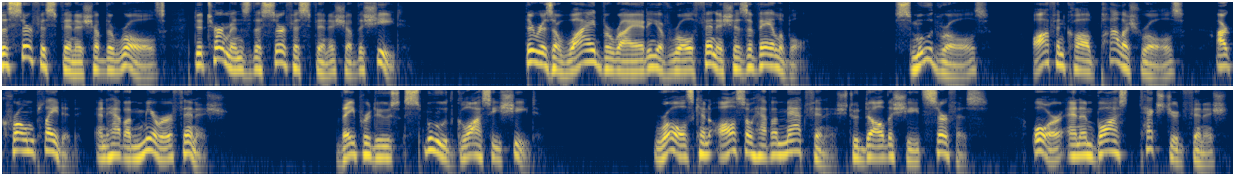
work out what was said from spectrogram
The surface finish of the rolls determines the surface finish of the sheet. There is a wide variety of roll finishes available. Smooth rolls, often called polish rolls, are chrome-plated and have a mirror finish. They produce smooth, glossy sheet. Rolls can also have a matte finish to dull the sheet's surface, or an embossed textured finish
